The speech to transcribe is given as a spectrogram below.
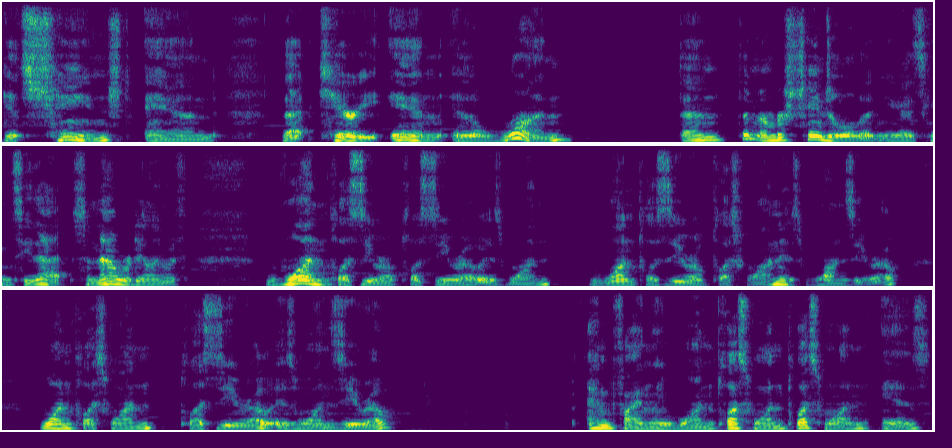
gets changed and that carry in is a one, then the numbers change a little bit. And you guys can see that. So now we're dealing with 1 plus 0 plus 0 is 1. 1 plus 0 plus 1 is 1, 0. 1 plus 1 plus 0 is 1, 0. And finally, 1 plus 1 plus 1 is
